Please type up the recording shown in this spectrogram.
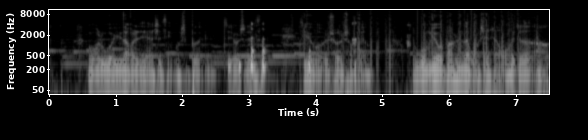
我如果遇到了这件事情，我是不能忍，这就是这个我说的双标。如果没有发生在我身上，我会觉得啊，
